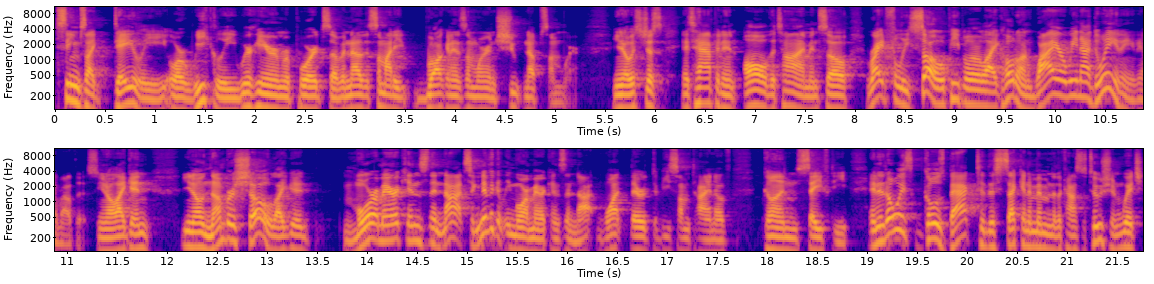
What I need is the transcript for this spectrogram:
seems like daily or weekly we're hearing reports of another somebody walking in somewhere and shooting up somewhere. You know, it's just it's happening all the time, and so rightfully so, people are like, "Hold on, why are we not doing anything about this?" You know, like and you know, numbers show like it, more Americans than not, significantly more Americans than not, want there to be some kind of gun safety. And it always goes back to the Second Amendment of the Constitution, which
